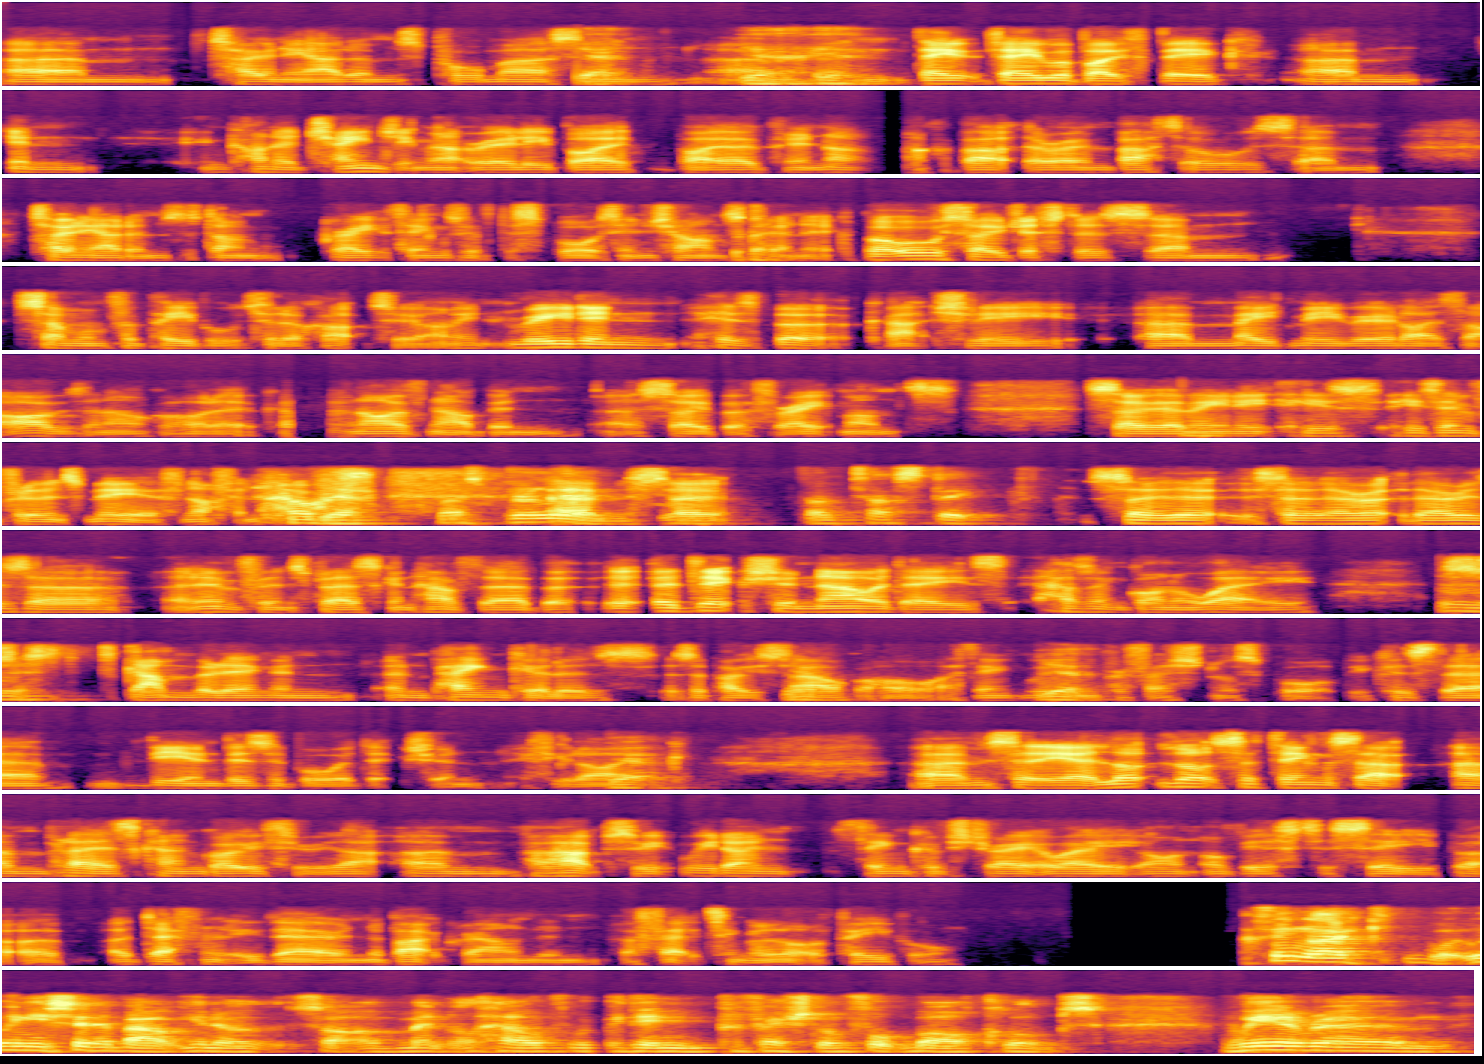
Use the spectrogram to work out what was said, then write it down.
Um, Tony Adams, Paul Merson, yeah. Yeah, yeah. Um, they they were both big um, in in kind of changing that really by by opening up about their own battles. Um, Tony Adams has done great things with the Sporting Chance Clinic, but also just as um, someone for people to look up to. I mean, reading his book actually um, made me realize that I was an alcoholic, and I've now been uh, sober for eight months. So I hmm. mean, he, he's he's influenced me, if nothing else. Yeah, that's brilliant. Um, so yeah, fantastic. So there, so there there is a an influence players can have there, but addiction nowadays hasn't gone away. It's mm. just gambling and and painkillers as opposed to yeah. alcohol. I think within yeah. professional sport because they're the invisible addiction, if you like. Um, so yeah, lo- lots of things that um, players can go through that um, perhaps we, we don't think of straight away, aren't obvious to see, but are, are, definitely there in the background and affecting a lot of people. I think like when you said about you know sort of mental health within professional football clubs, we're um,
